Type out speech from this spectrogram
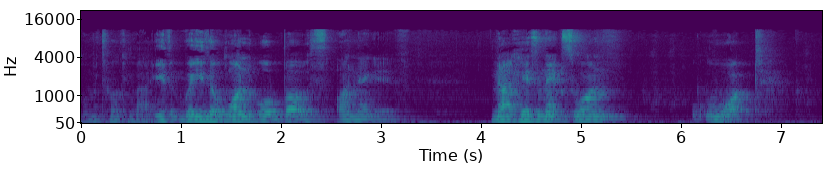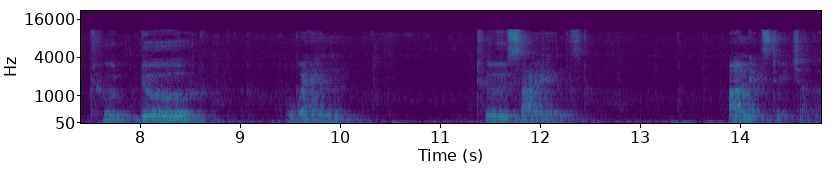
What am I talking about? Either where either one or both are negative. Now here's the next one. What to do when two signs are next to each other?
